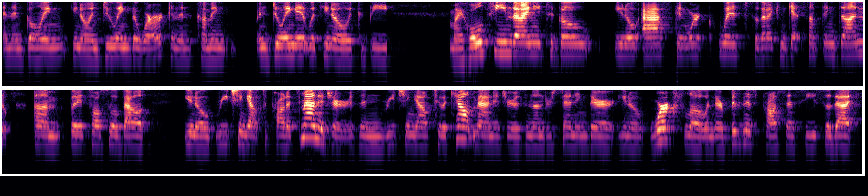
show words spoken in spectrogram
and then going, you know, and doing the work and then coming and doing it with, you know, it could be my whole team that I need to go you know, ask and work with so that I can get something done. Um, but it's also about, you know, reaching out to product managers and reaching out to account managers and understanding their, you know, workflow and their business processes so that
